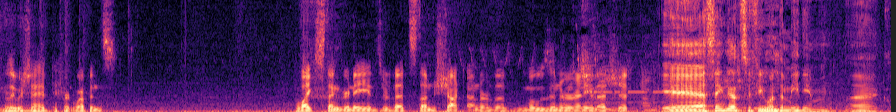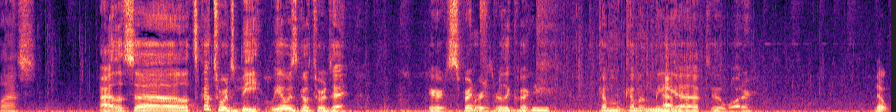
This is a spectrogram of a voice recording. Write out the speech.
Really wish I had different weapons. Like stun grenades or that stun shotgun or the Mosin or any of that shit. Yeah, I think that's if you want the medium uh, class. All right, let's uh let's go towards B. We always go towards A. Here, sprint Where's really quick. B? Come come with me Okay. uh, through the water. Nope.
